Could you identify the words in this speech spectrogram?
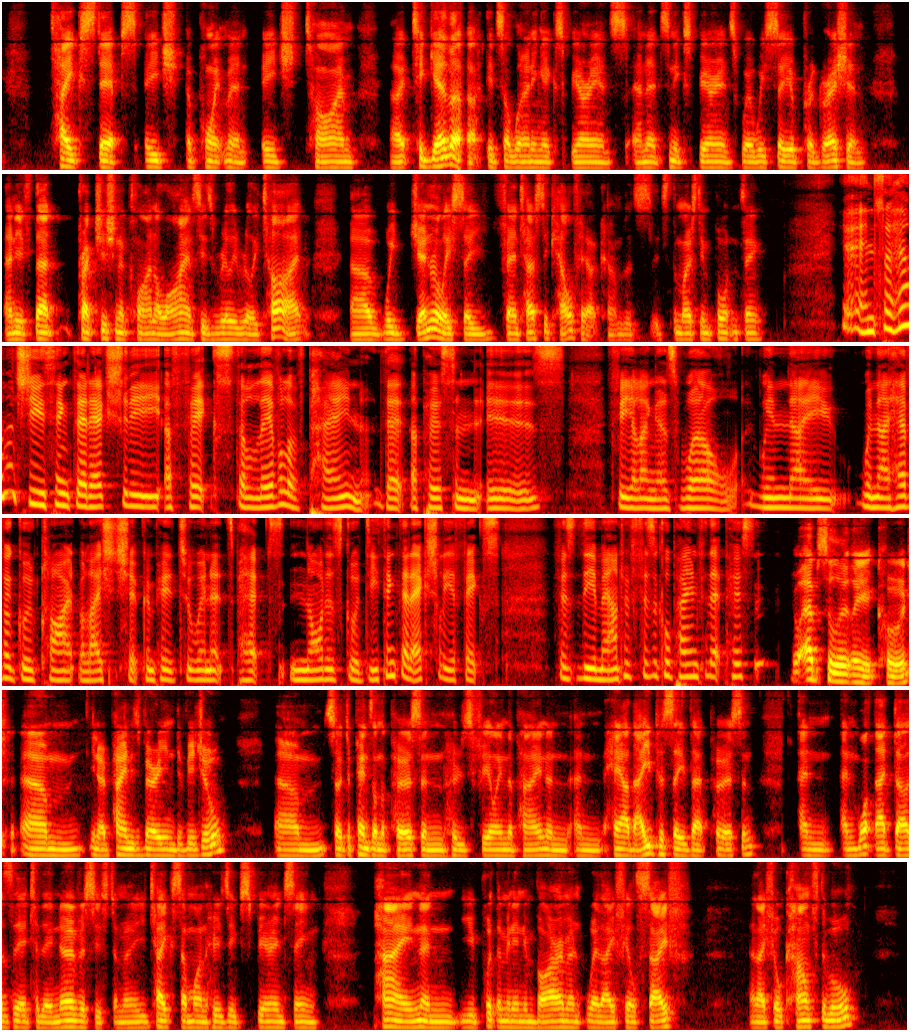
take steps each appointment, each time. Uh, together, it's a learning experience, and it's an experience where we see a progression And if that practitioner client alliance is really, really tight, uh, we generally see fantastic health outcomes. It's, it's the most important thing. Yeah, and so how much do you think that actually affects the level of pain that a person is feeling as well when they when they have a good client relationship compared to when it's perhaps not as good? Do you think that actually affects phys- the amount of physical pain for that person? Well, absolutely, it could. Um, you know, pain is very individual. Um, so it depends on the person who's feeling the pain and, and how they perceive that person and, and what that does there to their nervous system. And you take someone who's experiencing pain and you put them in an environment where they feel safe and they feel comfortable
